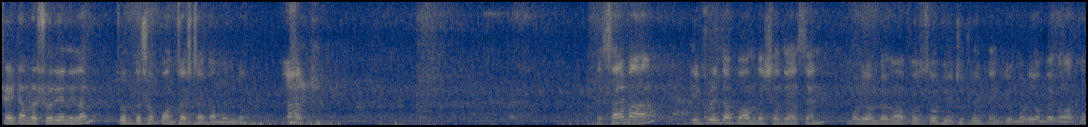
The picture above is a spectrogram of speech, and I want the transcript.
শাড়িটা আমরা সরিয়ে নিলাম, চোদ্দোশো পঞ্চাশ টাকা মূল্য। সাইমা ইফরিত আপু আমাদের সাথে আছেন, মরিয়ম বেগম আপু so beautiful thank you Mariyam Begum আপু।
